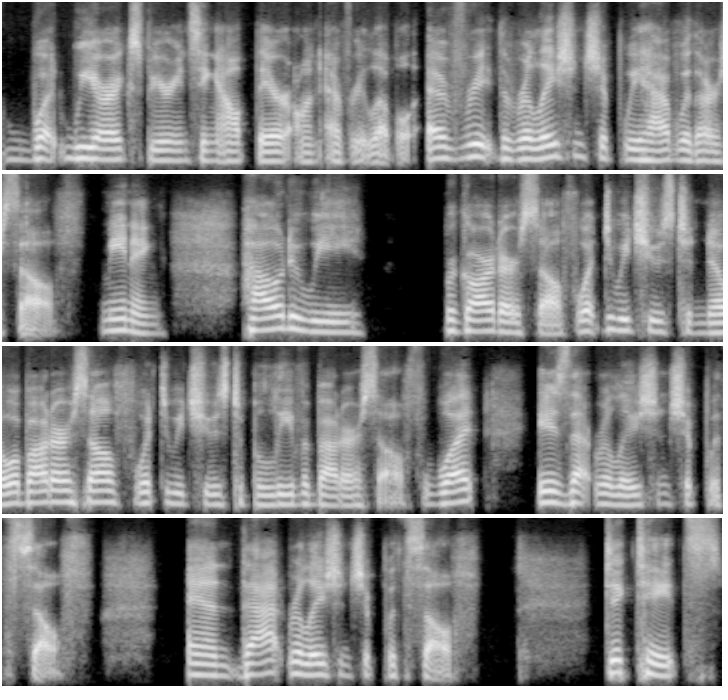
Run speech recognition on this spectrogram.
what we are experiencing out there on every level. Every the relationship we have with ourselves meaning how do we regard ourselves? What do we choose to know about ourselves? What do we choose to believe about ourselves? What is that relationship with self? And that relationship with self dictates,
